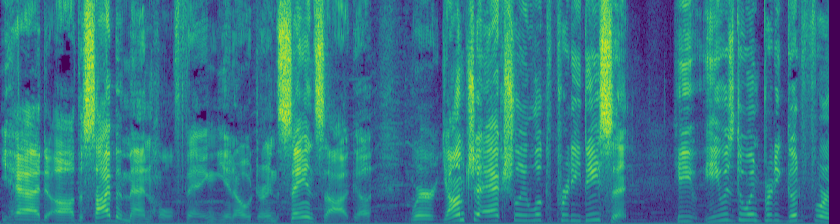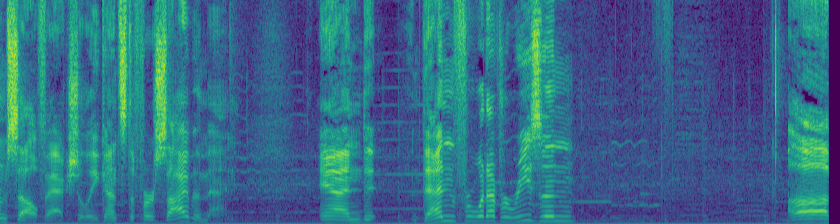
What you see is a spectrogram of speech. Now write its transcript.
you had uh, the Saibamen whole thing, you know, during the Saiyan saga, where Yamcha actually looked pretty decent. He he was doing pretty good for himself actually against the first Saibamen. And then for whatever reason, uh,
